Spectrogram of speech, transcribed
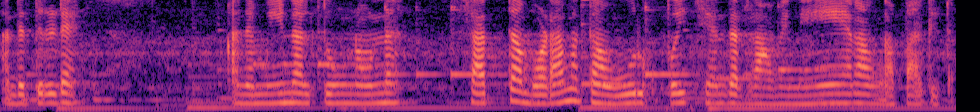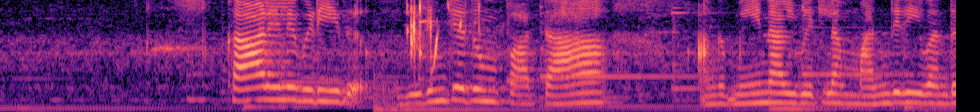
அந்த திருடன் அந்த மீனால் தூங்கினோடனே சத்தம் போடாமல் தான் ஊருக்கு போய் சேர்ந்துடுறான். அவன் நேராக அவங்க அப்பா கிட்ட. காலையில் விடியுது. விடிஞ்சதும் பார்த்தா அங்கே மீனாள் வீட்டில் மந்திரி வந்து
